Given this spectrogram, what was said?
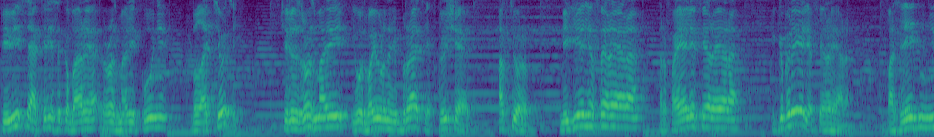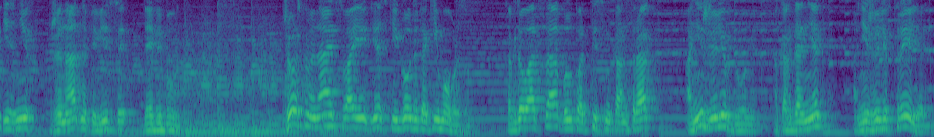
Певица и актриса кабаре Розмари Клуни была тетей. Через Розмари его двоюродные братья включают актеров Мигеля Феррера, Рафаэля Феррера и Габриэля Феррера. Последний из них женат на певице Дебби Бун. Джо вспоминает свои детские годы таким образом. Когда у отца был подписан контракт, они жили в доме, а когда нет, они жили в трейлере.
